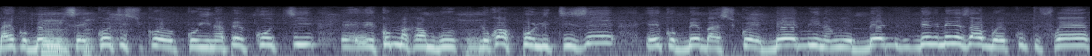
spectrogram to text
baye kobebisa ekoti sikoyo koyina pe ekoti ekomi makambu lokola politise eye kobeba sikoyo ebebi nango ebebi ndenge ndenge eza boye kutu frère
